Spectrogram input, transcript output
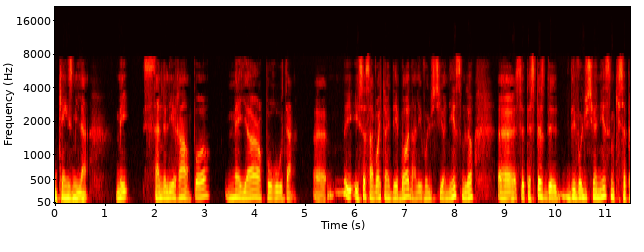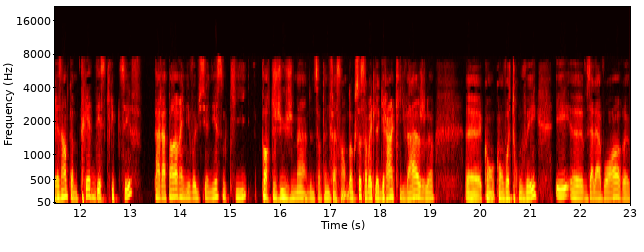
ou 15 000 ans. Mais ça ne les rend pas meilleurs pour autant. Euh, et, ça, ça va être un débat dans l'évolutionnisme, euh, cette espèce de d'évolutionnisme qui se présente comme très descriptif par rapport à un évolutionnisme qui porte jugement d'une certaine façon. Donc ça, ça va être le grand clivage là, euh, qu'on va trouver. Et euh, vous allez avoir euh,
